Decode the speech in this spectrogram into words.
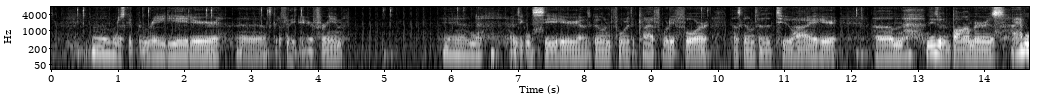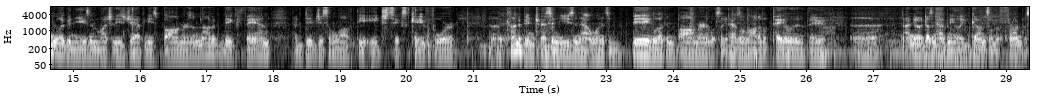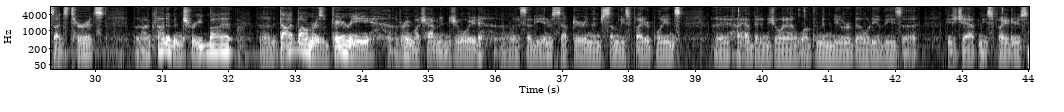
Uh, we'll just get the radiator. Uh, let's go for the airframe. And as you can see here, I was going for the Kai 44. I was going for the too high here. Um, these are the bombers. I haven't really been using much of these Japanese bombers. I'm not a big fan. I did just unlock the H6K4. Uh, kind of interested in using that one. It's a big looking bomber. It looks like it has a lot of a payload there. Uh, I know it doesn't have any like guns on the front besides turrets, but I'm kind of intrigued by it. Uh, the dive bombers very, uh, very much haven't enjoyed. Uh, like I said, the interceptor and then some of these fighter planes. I, I have been enjoying. I love the maneuverability of these uh, these Japanese fighters.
